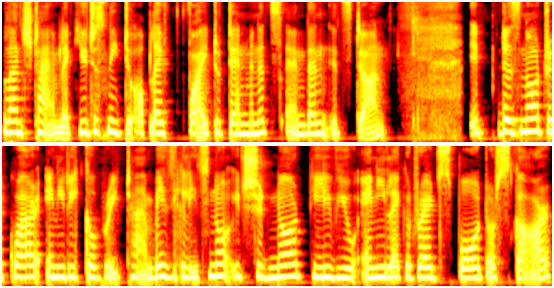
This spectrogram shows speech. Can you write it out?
lunchtime. Like you just need to apply five to 10 minutes and then it's done. It does not require any recovery time. Basically, it's no, it should not leave you any like a red spot or scar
